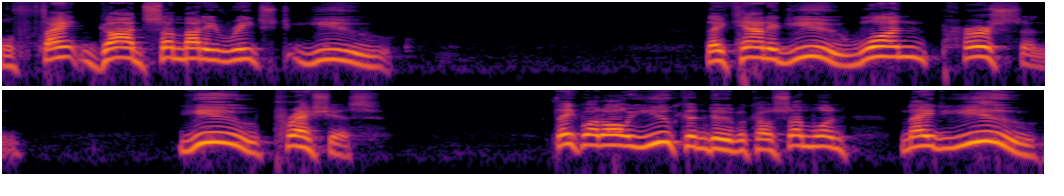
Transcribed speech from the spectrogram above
Well, thank God somebody reached you. They counted you, one person. You, precious. Think what all you can do because someone made you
